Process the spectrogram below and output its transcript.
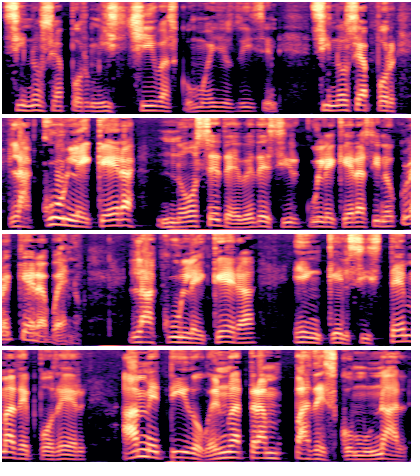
si no sea por mis chivas, como ellos dicen, si no sea por la culequera, no se debe decir culequera, sino culequera, bueno, la culequera en que el sistema de poder ha metido en una trampa descomunal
